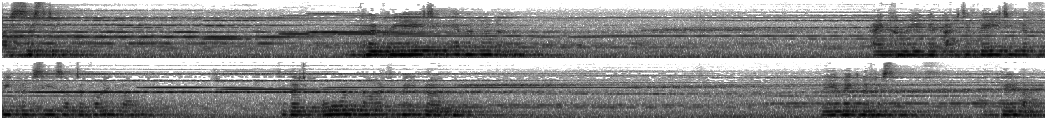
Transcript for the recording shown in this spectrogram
are assisting in co-creating heaven on earth, anchoring and activating the frequencies of divine love, so that all life may know their magnificence and their light.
